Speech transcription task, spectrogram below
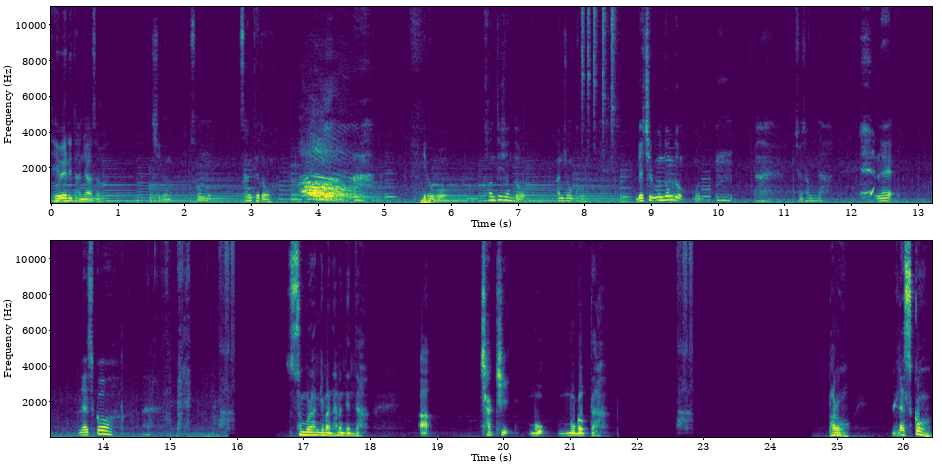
대회를 다녀와서 지금 손 상태도 아, 이러고 컨디션도 안 좋고 며칠 운동도 못 음, 아, 죄송합니다. 레 렛츠고. 21개만 하면 된다. 아 차키 무, 무겁다. 바로 렛츠고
